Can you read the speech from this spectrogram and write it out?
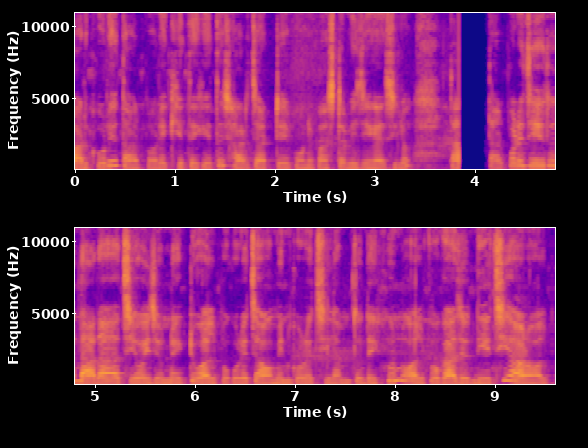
বার করে তারপরে খেতে খেতে সাড়ে চারটে, পৌনে পাঁচটা বেজে গেছিল। তারপরে যেহেতু দাদা আছে, ওই জন্য একটু অল্প করে চাউমিন করেছিলাম। তো দেখুন, অল্প গাজর দিয়েছি আর অল্প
